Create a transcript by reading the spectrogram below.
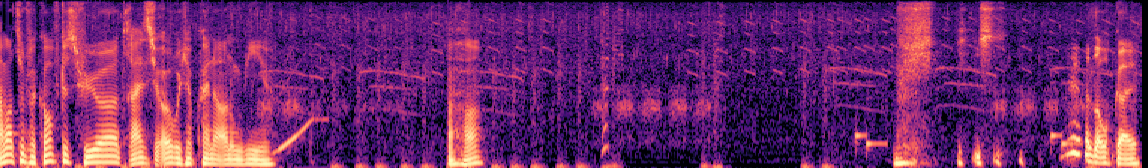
Amazon verkauft es für 30 Euro. Ich habe keine Ahnung wie. Aha. das ist auch geil.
